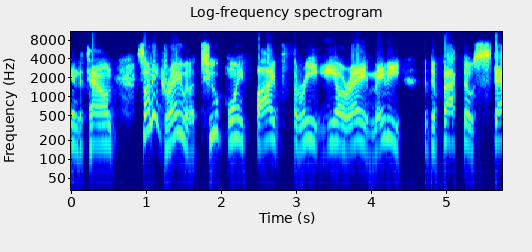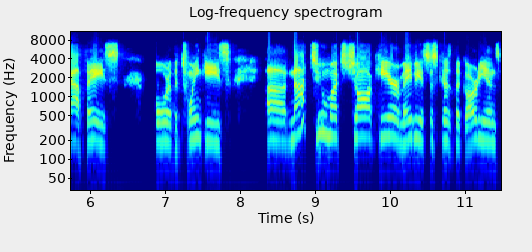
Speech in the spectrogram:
into town. Sonny Gray with a 2.53 ERA, maybe the de facto staff ace for the Twinkies. Uh, not too much chalk here. Maybe it's just because the Guardians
